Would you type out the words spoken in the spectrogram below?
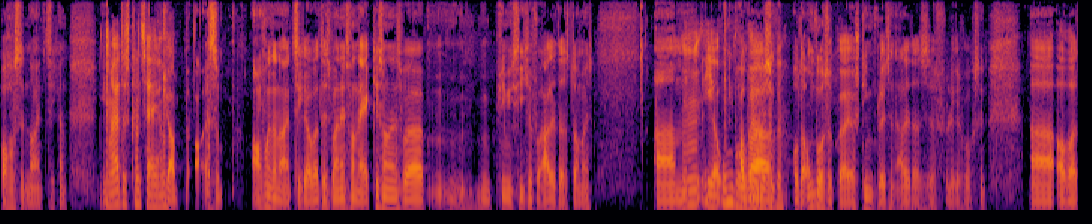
auch aus den 90ern. Ich Ja, das kann sein, ja. glaube, also Anfang der 90er, aber das war nicht von Nike, sondern es war mm, ziemlich sicher von Adidas damals. Ähm, Mhm, Eher Umbro, aber, sogar. oder Umbro sogar, ja stimmt, Blödsinn, Adidas ist ja völliger Schwachsinn. Äh, aber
